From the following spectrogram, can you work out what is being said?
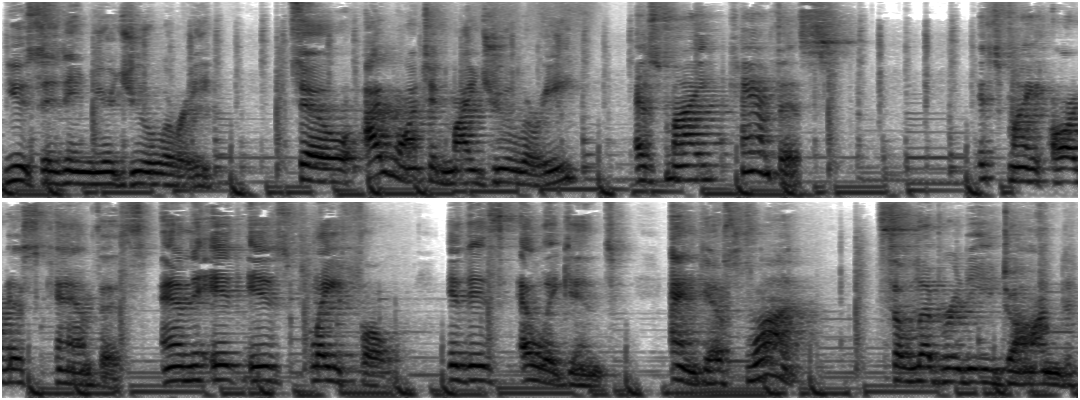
use it in your jewelry. So I wanted my jewelry as my canvas. It's my artist canvas, and it is playful, it is elegant, and guess what? Celebrity dawned.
